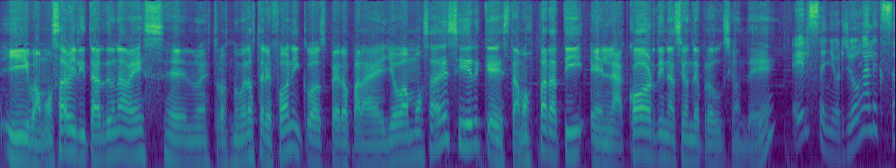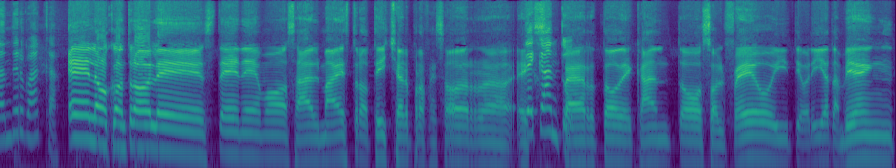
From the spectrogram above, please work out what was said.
Y vamos a habilitar de una vez eh, nuestros números telefónicos, pero para ello vamos a decir que estamos para ti en la coordinación de producción de... El señor John Alexander Vaca. En los controles tenemos al maestro teacher, profesor de experto canto. de canto, solfeo y teoría también.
